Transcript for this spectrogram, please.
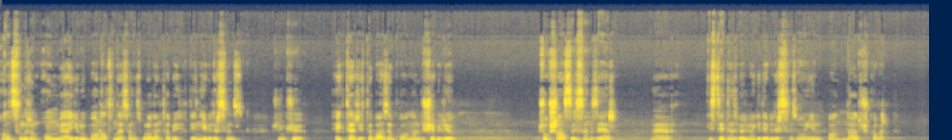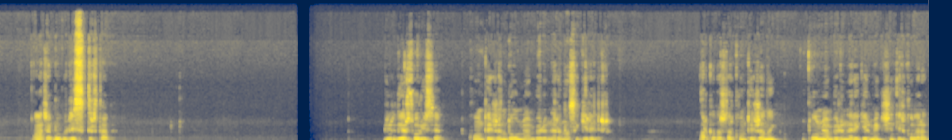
alt sınırın 10 veya 20 puan altındaysanız buraları tabi deneyebilirsiniz. Çünkü ek tercihte bazen puanlar düşebiliyor. Çok şanslıysanız eğer e, istediğiniz bölüme gidebilirsiniz 10-20 puan daha düşük alarak. Ancak bu bir risktir tabi. Bir diğer soru ise kontenjanı dolmayan bölümlere nasıl girilir? Arkadaşlar kontenjanı dolmayan bölümlere girmek için ilk olarak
